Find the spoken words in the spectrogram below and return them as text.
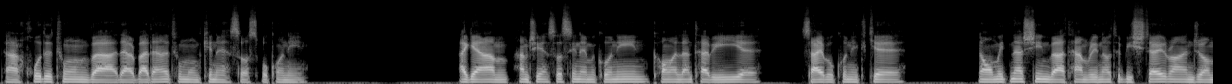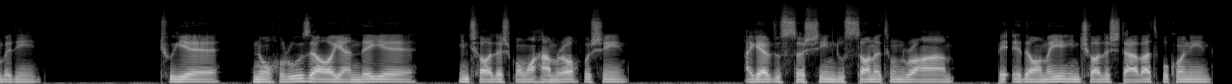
در خودتون و در بدنتون ممکن احساس بکنین. اگر هم همچین احساسی نمی‌کنین کاملا طبیعیه. سعی بکنید که ناامید نشین و تمرینات بیشتری رو انجام بدین. توی نه روز آینده این چالش با ما همراه باشین. اگر دوست داشتین دوستانتون رو هم به ادامه این چالش دعوت بکنین.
